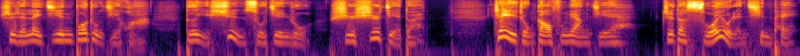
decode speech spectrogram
使人类基因播种计划得以迅速进入实施阶段。这种高风亮节值得所有人钦佩。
